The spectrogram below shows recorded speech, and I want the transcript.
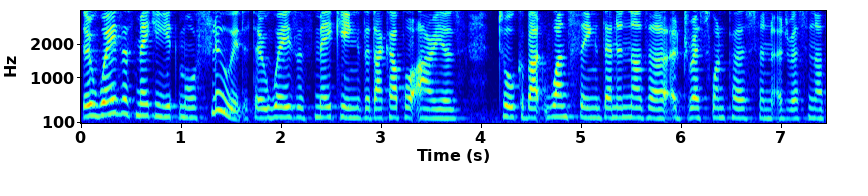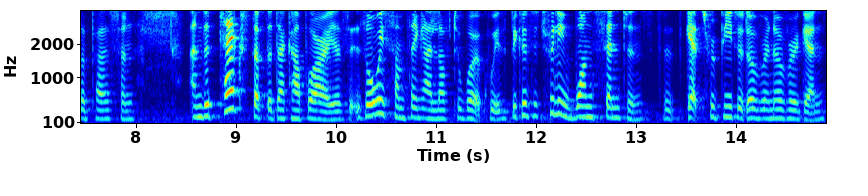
There are ways of making it more fluid. There are ways of making the da capo arias talk about one thing, then another, address one person, address another person. And the text of the da capo arias is always something I love to work with because it's really one sentence that gets repeated over and over again.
